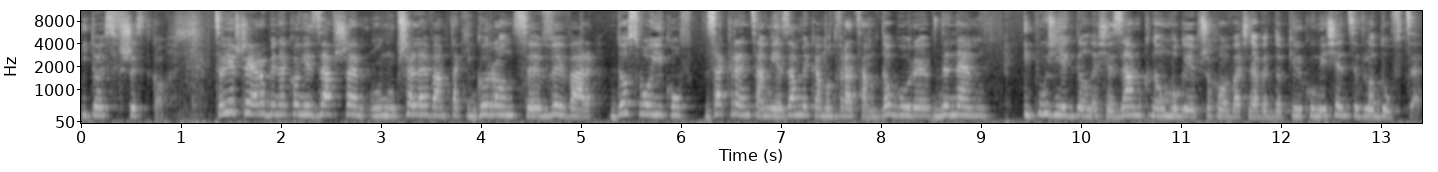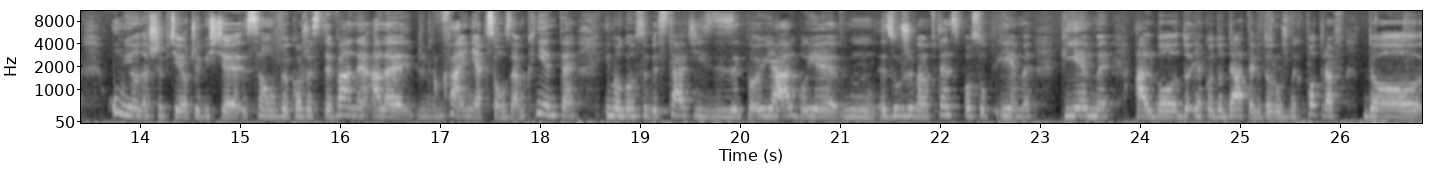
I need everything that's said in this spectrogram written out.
i to jest wszystko. Co jeszcze ja robię na koniec? Zawsze mm, przelewam taki gorący wywar do słoików, zakręcam je, zamykam, odwracam do góry dnem. I później, gdy one się zamkną, mogę je przechowywać nawet do kilku miesięcy w lodówce. U mnie one szybciej oczywiście są wykorzystywane, ale fajnie jak są zamknięte i mogą sobie stać i z, ja albo je mm, zużywam w ten sposób, jemy, pijemy, albo do, jako dodatek do różnych potraw, do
